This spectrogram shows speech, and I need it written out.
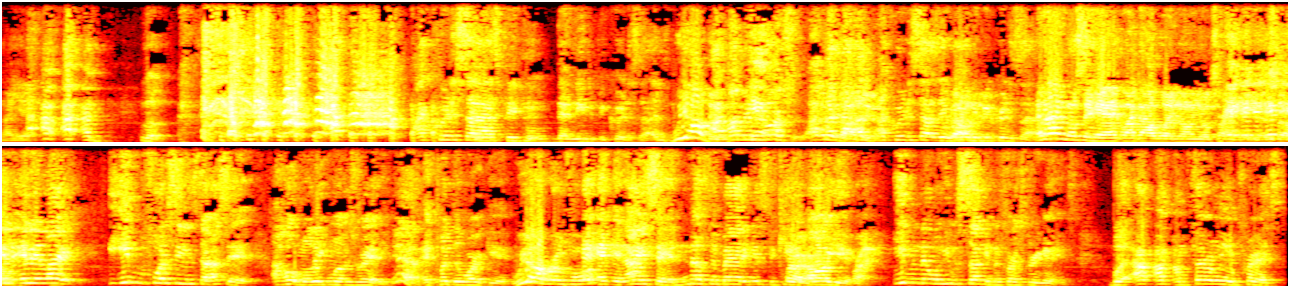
Not I, yet. I, I, I look. I criticize people that need to be criticized. We all do. I, I'm Yeah. impartial. I, I, I. I criticize everybody who need to be criticized. And I ain't gonna sit here act like I wasn't on your train. and, and, and, so. and, and then like even before the season started, I said I hope Malik Monk's ready. Yeah. and put the work in. we are rooting for And, him. and, and I ain't saying nothing bad against the kid Right, all year. right. Even though he was sucking the first three games. But I, I'm, I'm thoroughly impressed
